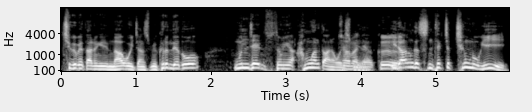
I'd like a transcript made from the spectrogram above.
지급했다는 게 나오고 있지 않습니까? 그런데도 문재인 대통령이 아무 말도 안 하고 잠깐만요. 있습니다. 그 이러한 그 선택적 책목이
